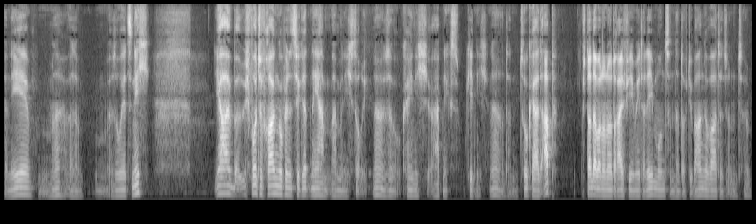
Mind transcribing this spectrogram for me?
Äh, nee, ne, also so jetzt nicht. Ja, ich wollte fragen, ob ihr eine Zigarette... Nee, haben, haben wir nicht, sorry. Ne, so, kann ich nicht, hab nix, geht nicht. Ne? Und dann zog er halt ab, stand aber noch nur drei, vier Meter neben uns und hat auf die Bahn gewartet. Und ähm,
